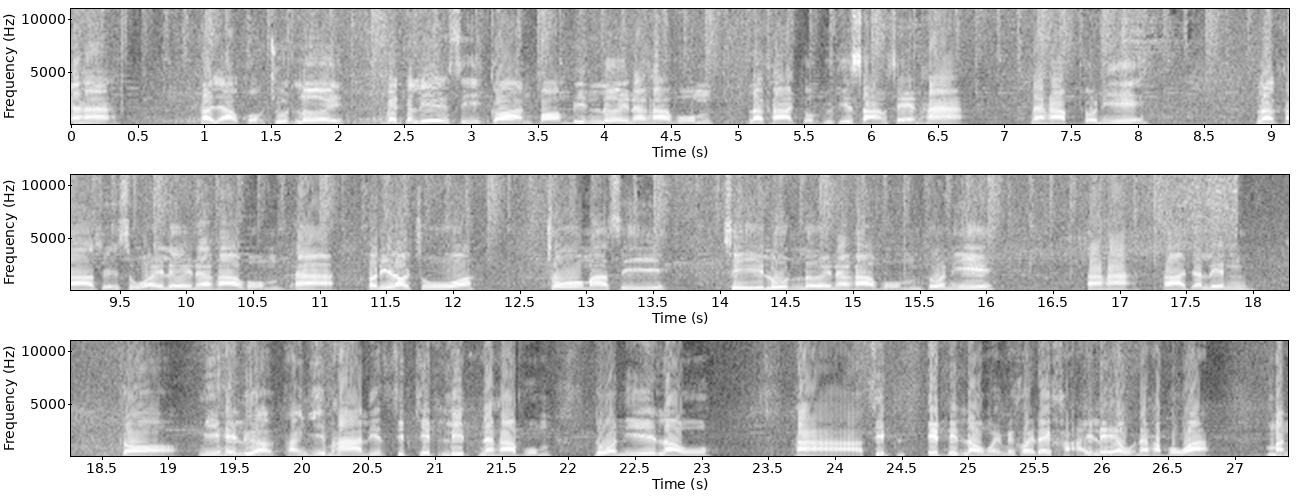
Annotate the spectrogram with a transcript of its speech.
นะฮะถ้าจะเอาครบชุดเลย แบตเตอรี่ 4 ก้อนพร้อมบินเลยนะครับผมราคาจบอยู่ที่ 3 5 0 0 0นะครับ ตัวนี้ราคาสวยๆเลยนะครับผมอ่าตอนนี้เราโชว์โชว์มา 4 4 รุ่นเลยนะครับผมตัวนี้อ่าฮะถ้าจะเล่นก็มีให้เลือกทั้ง 25 ลิตร 17 ลิตรนะครับผมตัวนี้เราอ่า11 ลิตรเราไม่ไม่ค่อยได้ขายแล้วนะครับ เพราะว่ามัน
